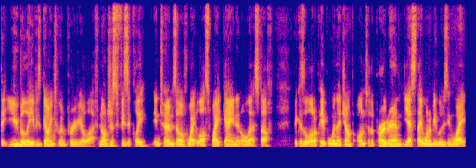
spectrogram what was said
that you believe is going to improve your life? Not just physically in terms of weight loss, weight gain, and all that stuff. Because a lot of people, when they jump onto the program, yes, they want to be losing weight.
